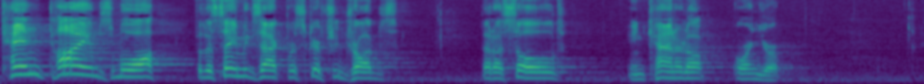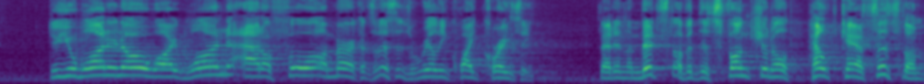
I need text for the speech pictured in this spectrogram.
10 times more for the same exact prescription drugs that are sold in Canada or in Europe. Do you want to know why one out of four Americans, this is really quite crazy, that in the midst of a dysfunctional healthcare system,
